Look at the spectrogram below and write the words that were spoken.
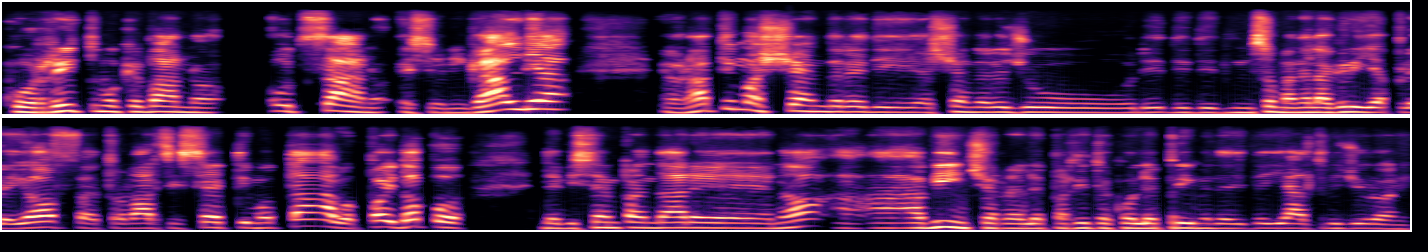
col ritmo che vanno Ozzano e Senigallia, è un attimo a scendere, di, a scendere giù di, di, insomma, nella griglia playoff, a trovarsi settimo, ottavo, poi dopo devi sempre andare no, a, a, vincere le partite con le prime de, degli altri gironi.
